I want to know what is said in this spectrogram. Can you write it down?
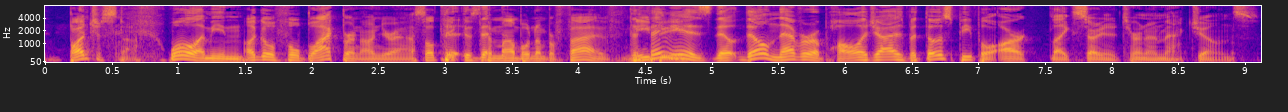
bunch of stuff. Well, I mean, I'll go full Blackburn on your ass. I'll take this the- to Mambo number five. the thing be. is they'll they'll never apologize, but those people are like starting to turn on Mac Jones.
